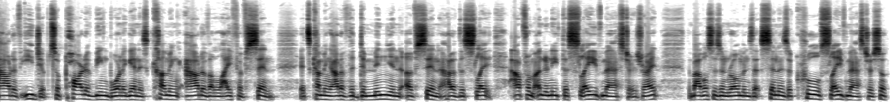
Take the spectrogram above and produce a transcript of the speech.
out of Egypt. So part of being born again is coming out of a life of sin. It's coming out of the dominion of sin, out of the slave out from underneath the slave masters, right? The Bible says in Romans that sin is a cruel slave master. So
